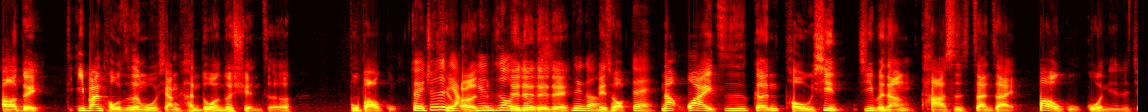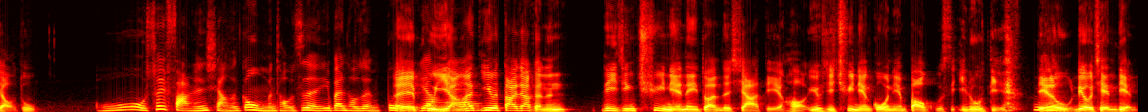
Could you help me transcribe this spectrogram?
啊，对。一般投资人，我相信很多人都选择不抱股，对，就是两天之后，对对对对，那个没错，对。那外资跟投信基本上他是站在抱股过年的角度，哦，所以法人想的跟我们投资人一般投资人不一样，哎，不一样啊，因为大家可能历经去年那一段的下跌哈，尤其去年过年爆股是一路跌，跌了五六千点。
